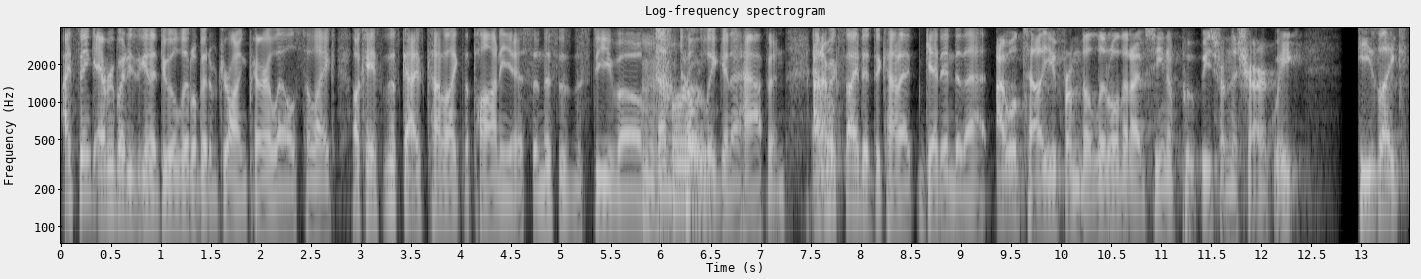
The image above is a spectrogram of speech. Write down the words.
I think everybody's going to do a little bit of drawing parallels to like, okay, so this guy's kind of like the Pontius, and this is the Steve-O. Hmm. That's True. totally going to happen. And I'm excited to kind of get into that. I will tell you from the little that I've seen of Poopies from the Shark Week, he's like,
